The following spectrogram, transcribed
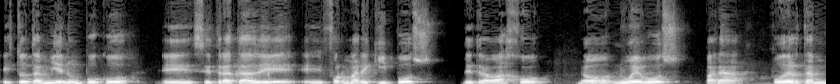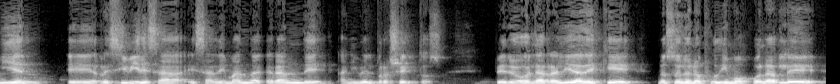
esto también un poco eh, se trata de eh, formar equipos de trabajo nuevos para poder también eh, recibir esa, demanda grande a nivel proyectos. Pero la realidad es que no solo no pudimos ponerle,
